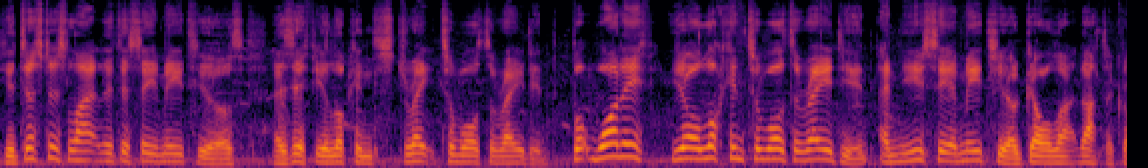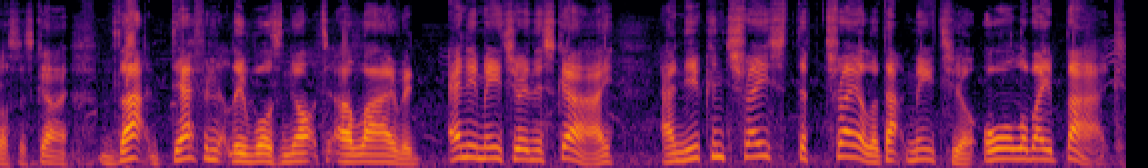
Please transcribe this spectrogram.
You're just as likely to see meteors as if you're looking straight towards the radiant. But what if you're looking towards the radiant and you see a meteor go like that across the sky? That definitely was not a Lyrid. Any meteor in the sky and you can trace the trail of that meteor all the way back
